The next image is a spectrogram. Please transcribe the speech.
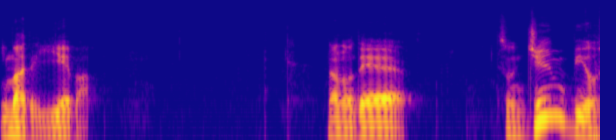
今で言えば。なのでその準備を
